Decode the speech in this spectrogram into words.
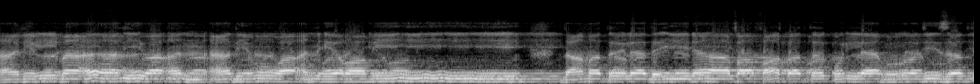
عن المعاد وأن عد وأن إرمي دامت لدينا ففقت كل معجزة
